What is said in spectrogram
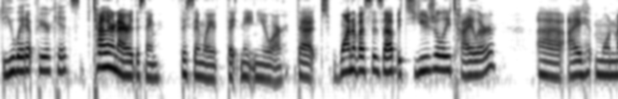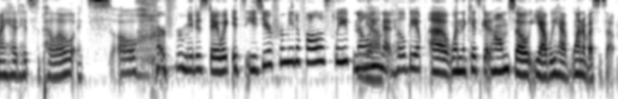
Do you wait up for your kids? Tyler and I are the same, the same way that Nate and you are. That one of us is up. It's usually Tyler. Uh, I when my head hits the pillow, it's so hard for me to stay awake. It's easier for me to fall asleep knowing Yeah. that he'll be up uh, when the kids get home. So yeah, we have one of us is up.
